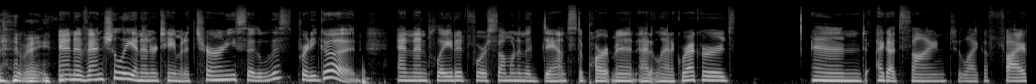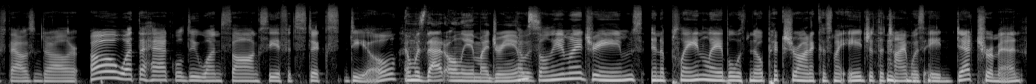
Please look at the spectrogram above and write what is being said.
right. And eventually, an entertainment attorney said, Well, this is pretty good. And then played it for someone in the dance department at Atlantic Records. And I got signed to like a $5,000, oh, what the heck, we'll do one song, see if it sticks deal. And was that only in my dreams? I was only in my dreams in a plain label with no picture on it because my age at the time was a detriment,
